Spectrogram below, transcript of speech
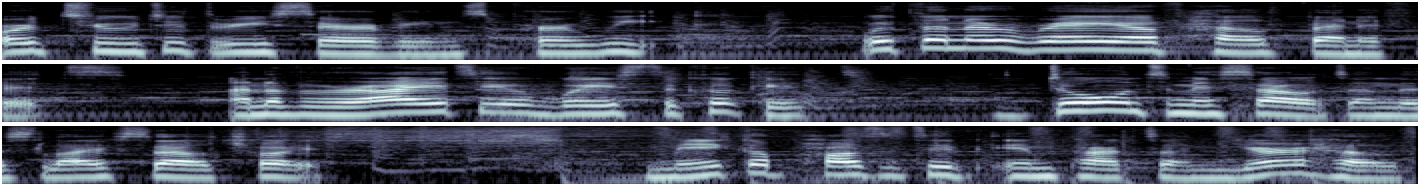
or 2 to 3 servings per week. With an array of health benefits and a variety of ways to cook it, Don't miss out on this lifestyle choice. Make a positive impact on your health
